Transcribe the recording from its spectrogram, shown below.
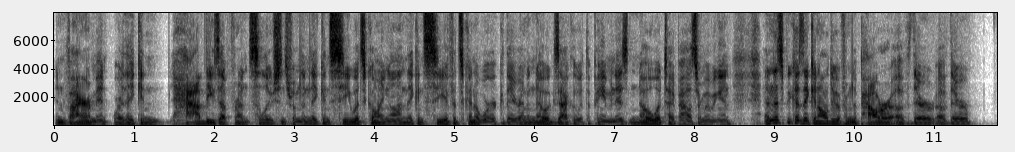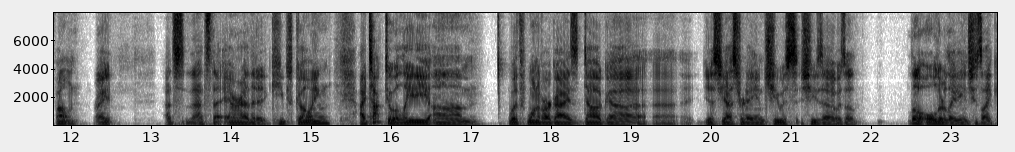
environment where they can have these upfront solutions from them. They can see what's going on. They can see if it's going to work. They're going to know exactly what the payment is, know what type of house they're moving in, and that's because they can all do it from the power of their of their phone, right? That's that's the era that it keeps going. I talked to a lady um, with one of our guys, Doug, uh, uh, just yesterday, and she was she's a was a little older lady, and she's like,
